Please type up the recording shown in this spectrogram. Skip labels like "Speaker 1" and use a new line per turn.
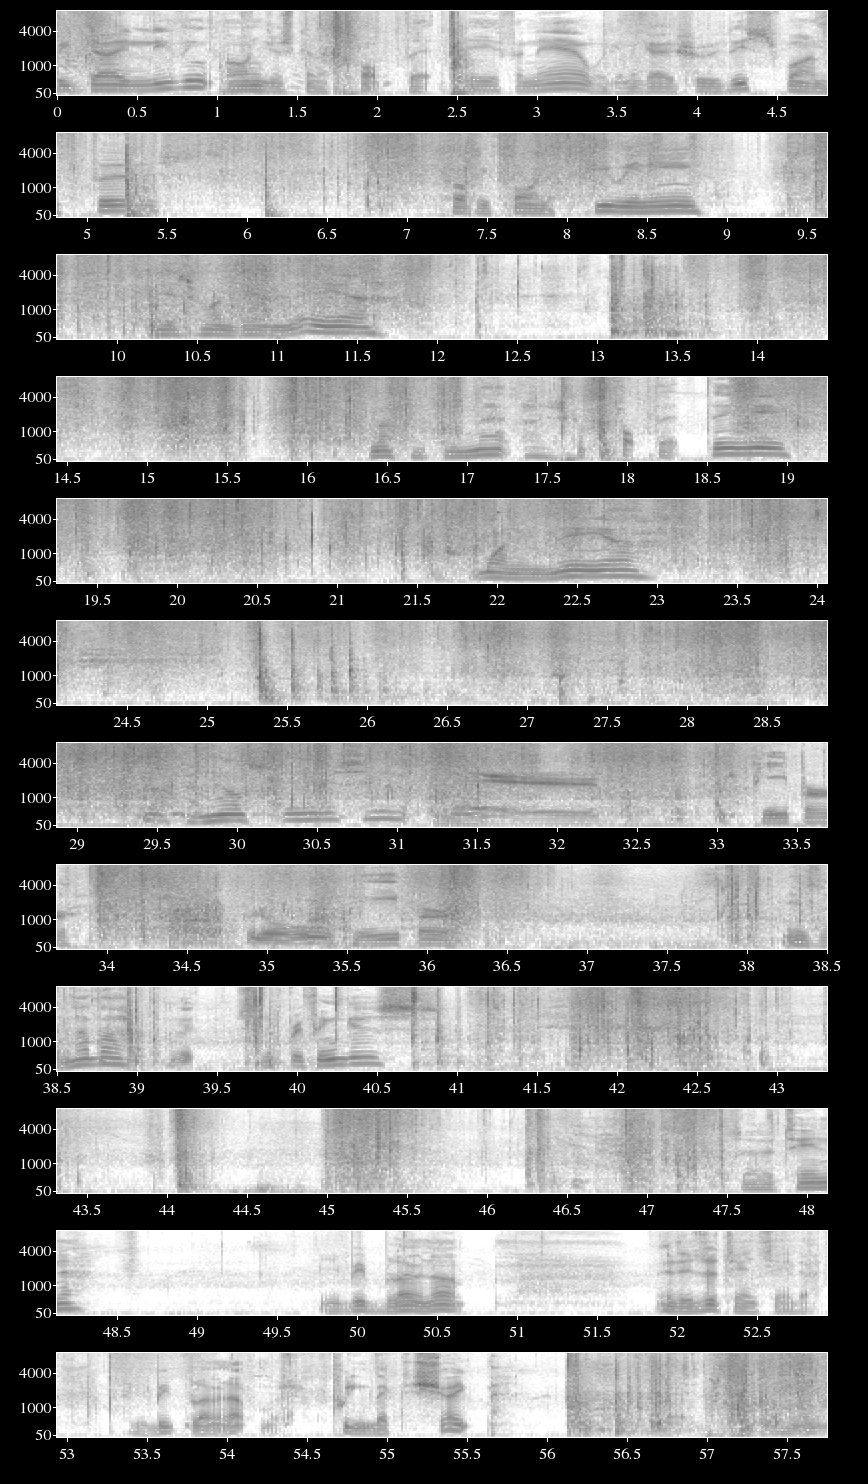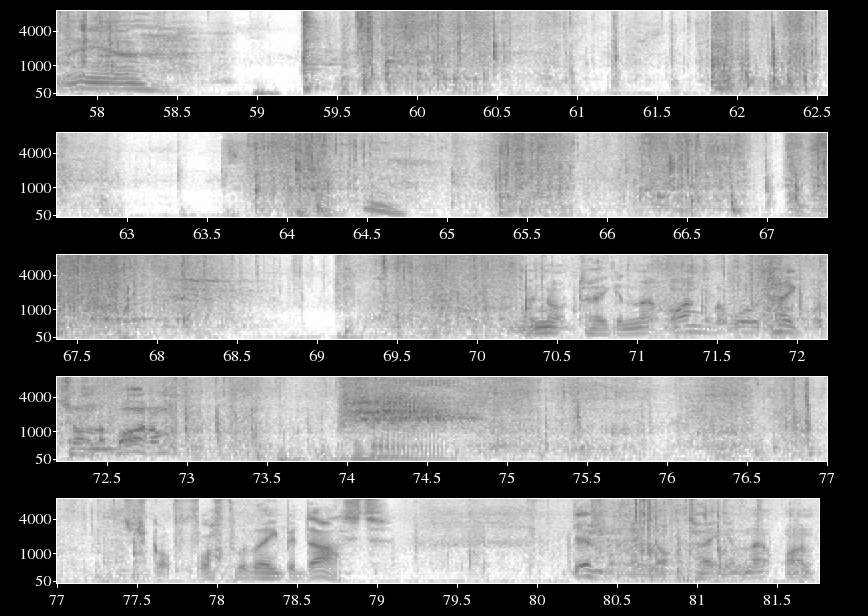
everyday living. I'm just going to pop that there for now. We're going to go through this one first. Probably find a few in here. There's one down there. Nothing in that. I'm just going to pop that there. One in there. Nothing else there, see? No. Just paper. Good old paper. There's another. Look, slippery fingers. Is that a tenner? You'd be blown up. It is a 10 center. You'd be blown up. Let's back to shape. There. Not taking that one, but we'll take what's on the bottom. Just got fluffed with a heap of dust. Definitely not taking that one.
